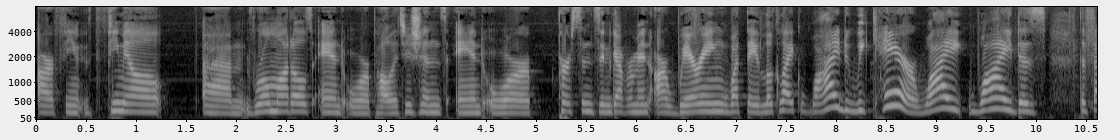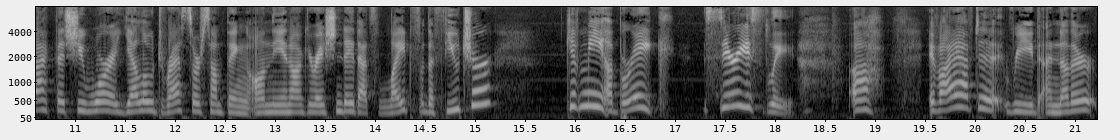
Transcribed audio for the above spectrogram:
our fem- female um, role models and or politicians and or persons in government are wearing what they look like why do we care? Why why does the fact that she wore a yellow dress or something on the inauguration day that's light for the future give me a break? Seriously. Uh, if i have to read another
